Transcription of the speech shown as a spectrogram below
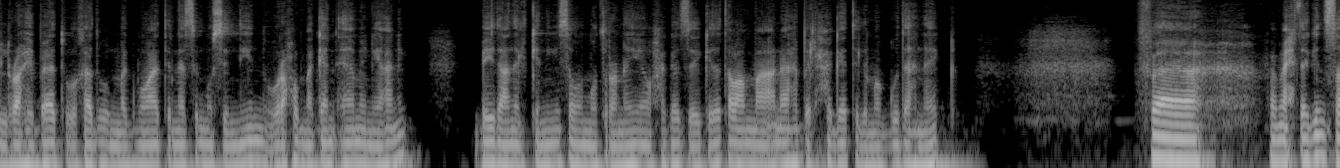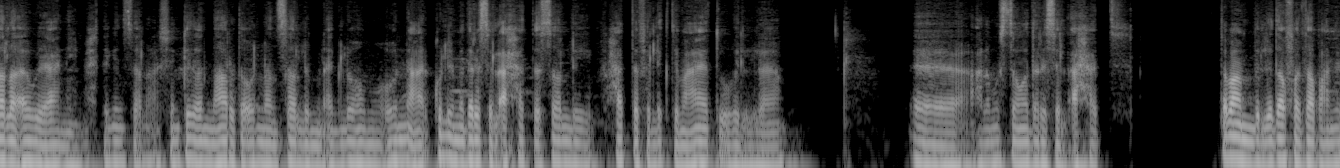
الراهبات وخدوا مجموعات الناس المسنين وراحوا بمكان آمن يعني بعيد عن الكنيسة والمطرانية وحاجات زي كده. طبعا مع نهب الحاجات اللي موجودة هناك. ف فمحتاجين صلاة قوي يعني محتاجين صلاة. عشان كده النهاردة قلنا نصلي من أجلهم وقلنا كل المدارس الأحد تصلي حتى في الاجتماعات وال آه على مستوى مدارس الأحد. طبعا بالإضافة طبعا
